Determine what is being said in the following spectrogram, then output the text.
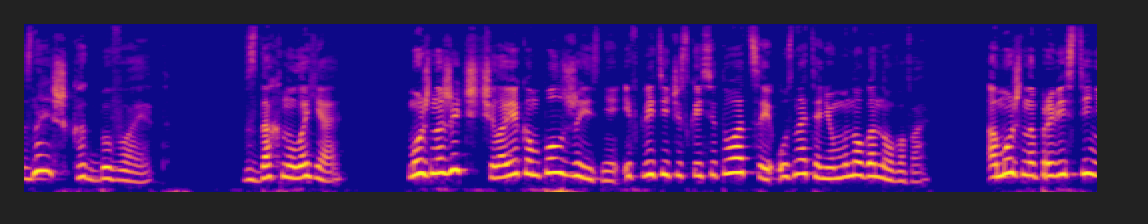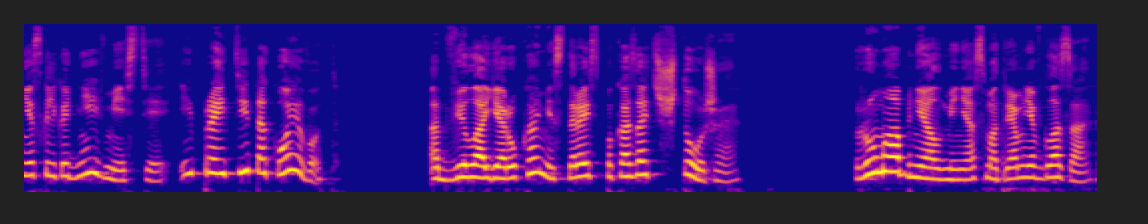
«Знаешь, как бывает?» — вздохнула я. «Можно жить с человеком полжизни и в критической ситуации узнать о нем много нового а можно провести несколько дней вместе и пройти такое вот. Обвела я руками, стараясь показать, что же. Рома обнял меня, смотря мне в глаза.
